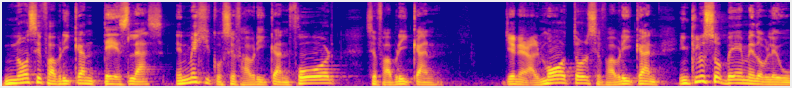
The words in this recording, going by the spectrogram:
no se fabrican Teslas en México, se fabrican Ford, se fabrican General Motors, se fabrican incluso BMW,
